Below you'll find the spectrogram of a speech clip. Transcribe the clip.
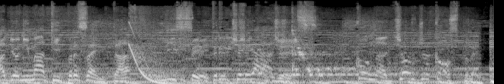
Radio Animati presenta L'Ispettrice Gadgets con Giorgia Cosplay.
